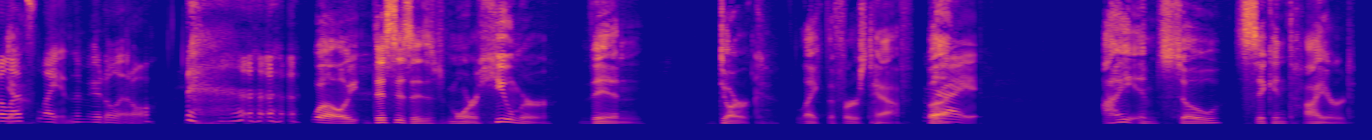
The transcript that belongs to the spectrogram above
But Yeah. let's lighten the mood a little. Well, this is is more humor than dark like the first half. But right. I am so sick and tired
